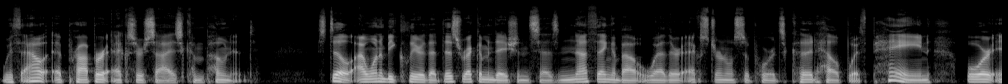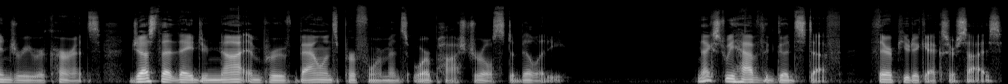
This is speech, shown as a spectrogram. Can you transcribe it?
without a proper exercise component. Still, I want to be clear that this recommendation says nothing about whether external supports could help with pain or injury recurrence, just that they do not improve balance performance or postural stability. Next, we have the good stuff therapeutic exercise.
